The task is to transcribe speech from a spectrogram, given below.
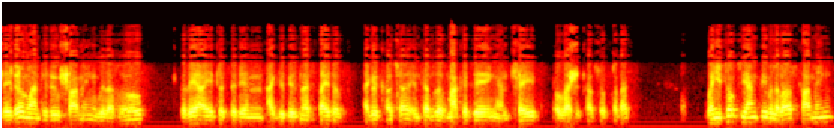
they don't want to do farming with a hoe, but they are interested in agribusiness side of agriculture in terms of marketing and trade of agricultural products. When you talk to young people about farming,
